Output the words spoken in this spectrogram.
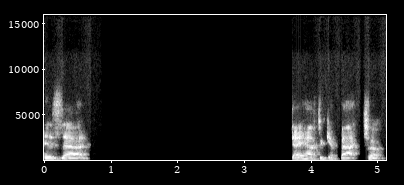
is that they have to get back to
